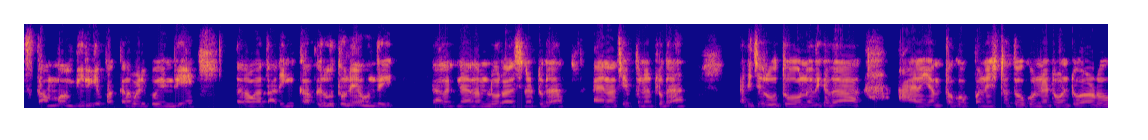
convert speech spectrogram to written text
స్తంభం విరిగి పక్కన పడిపోయింది. తర్వాత అది ఇంకా పెరుగుతూనే ఉంది. కాలజ్ఞానంలో రాసినట్టుగా ఆయన చెప్పినట్లుగా అది జరుగుతూ ఉన్నది కదా. ఆయన ఎంత గొప్ప నిష్టతో కూడినటువంటి వాడు.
